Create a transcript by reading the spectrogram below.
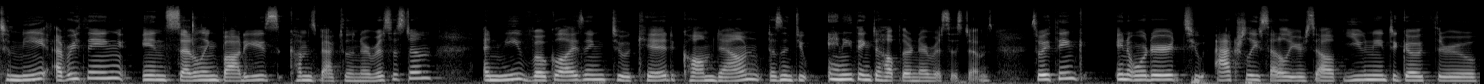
to me, everything in settling bodies comes back to the nervous system. And me vocalizing to a kid, calm down, doesn't do anything to help their nervous systems. So I think in order to actually settle yourself, you need to go through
